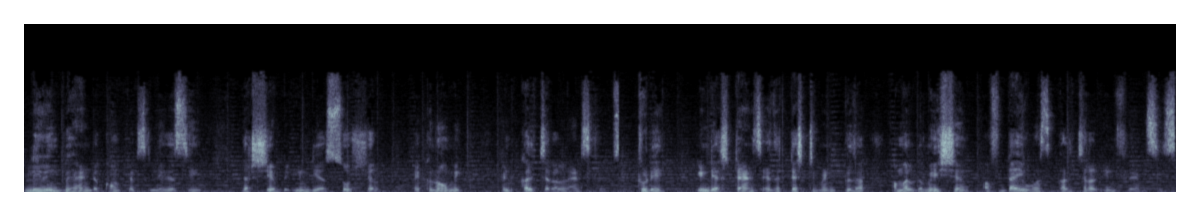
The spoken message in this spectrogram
leaving behind a complex legacy that shaped India's social, economic, and cultural landscapes. Today, India stands as a testament to the amalgamation of diverse cultural influences,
